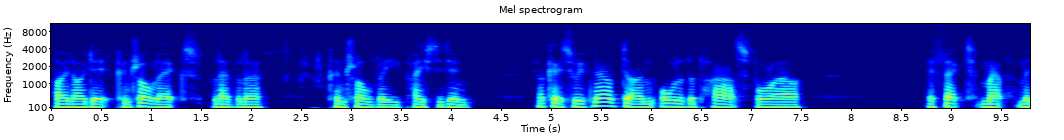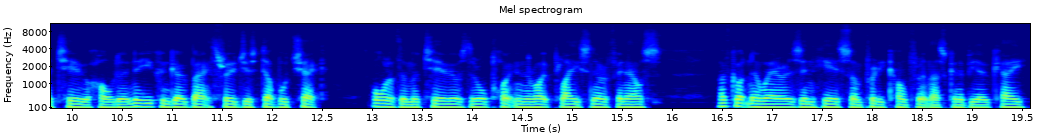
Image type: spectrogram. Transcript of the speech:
highlight it control X leveler control V paste it in okay so we've now done all of the parts for our effect map material holder now you can go back through just double check all of the materials they're all pointing in the right place and everything else I've got no errors in here so I'm pretty confident that's going to be okay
